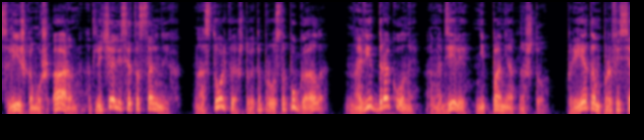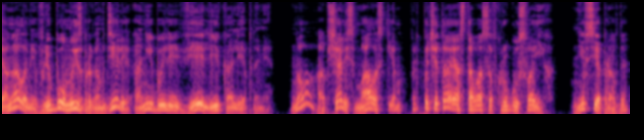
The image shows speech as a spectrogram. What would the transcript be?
Слишком уж Арн отличались от остальных. Настолько, что это просто пугало. На вид драконы, а на деле непонятно что. При этом профессионалами в любом избранном деле они были великолепными. Но общались мало с кем, предпочитая оставаться в кругу своих. Не все, правда.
